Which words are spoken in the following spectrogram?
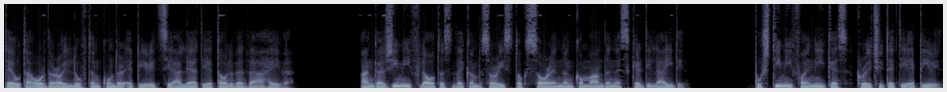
Teuta urdhëroi luftën kundër Epirit si aleat i Etolëve dhe Ahejve. Angazhimi i flotës dhe këmbësorisë tokësore nën komandën e Skerdilaidit. Pushtimi i Foenikes, kryeqyteti i Epirit.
